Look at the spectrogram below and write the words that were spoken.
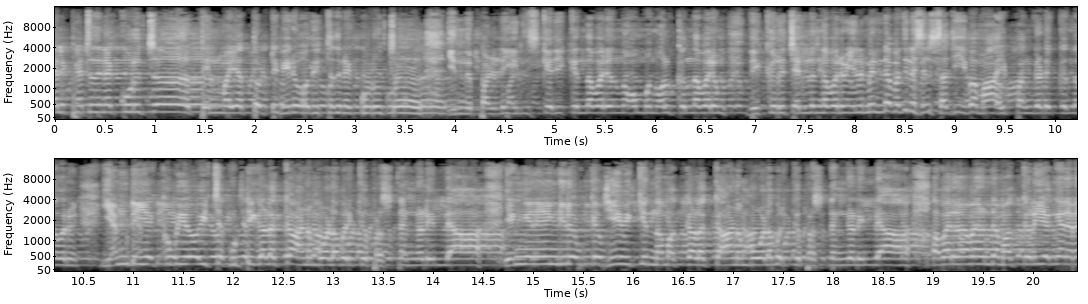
കൽപ്പിച്ചതിനെ കുറിച്ച് തിന്മയെ തൊട്ട് വിരോധിച്ചതിനെ കുറിച്ച് ഇന്ന് പള്ളിയിൽ നിസ്കരിക്കുന്നവരും നോമ്പ് നോൽക്കുന്നവരും ദിക്റ് ചെല്ലുന്നവരും ഇൽമിന്റെ മജ്ലിസിൽ സജീവമായി പങ്കെടുക്കുന്നവരും എം ഡി എക്ക് ഉപയോഗിച്ച കുട്ടികളെ കാണുമ്പോൾ അവർക്ക് പ്രശ്നങ്ങളില്ല. എങ്ങനെയെങ്കിലും ജീവിക്കുന്ന മക്കളെ കാണുമ്പോൾ അവർക്ക് പ്രശ്നങ്ങളില്ല. അവരവന്റെ മക്കൾ എങ്ങനെ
